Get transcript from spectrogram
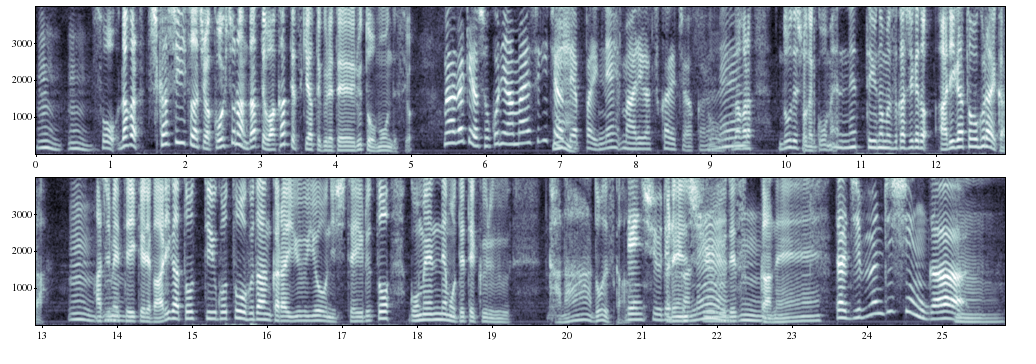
うんうんそう。だから、近しい人たちはこういう人なんだって分かって付き合ってくれてると思うんですよ。まあだけどそこに甘えすぎちゃううんとやっぱりね、周りが疲れちゃうからね。だから、どうでしょうね。ごめんねっていうの難しいけど、ありがとうぐらいから。うん始めていければ、ありがとうっていうことを普段から言うようにしていると、ごめんねも出てくるかなどうですか？練習ですかね。練習ですかうんね。だから自分自身うがん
